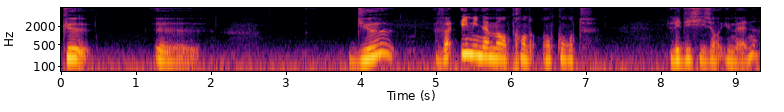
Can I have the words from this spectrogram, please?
que Dieu va éminemment prendre en compte les décisions humaines,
